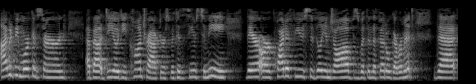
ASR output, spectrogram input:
I would be more concerned about DoD contractors because it seems to me there are quite a few civilian jobs within the federal government that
